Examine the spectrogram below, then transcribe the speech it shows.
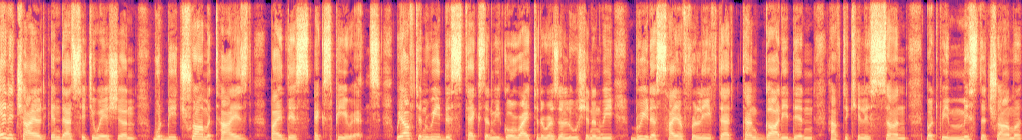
Any child in that situation would be traumatized by this experience. We often read this text and we go right to the resolution and we breathe a sigh of relief that thank God he didn't have to kill his son, but we miss the trauma.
